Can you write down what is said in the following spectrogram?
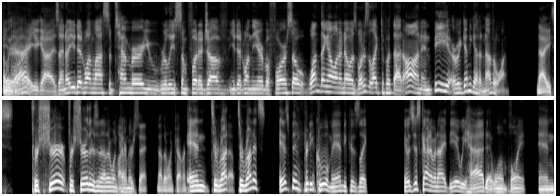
Oh, yeah. you guys. I know you did one last September. You released some footage of. You did one the year before. So one thing I want to know is what is it like to put that on, and B, are we going to get another one? Nice. For sure for sure there's another one coming percent. Another one coming. and to that run to run it's it's been pretty cool man because like it was just kind of an idea we had at one point and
